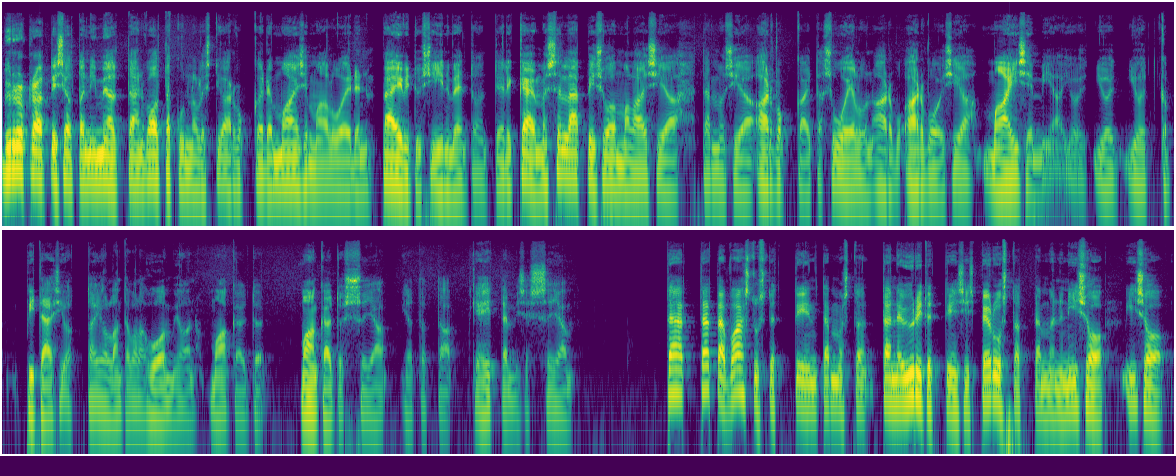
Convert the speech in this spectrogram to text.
byrokraattiselta nimeltään valtakunnallisesti arvokkaiden maisema-alueiden päivitysinventointi, eli käymässä läpi suomalaisia tämmöisiä arvokkaita suojelun arvo, arvoisia maisemia, jo, jo, jotka pitäisi ottaa jollain tavalla huomioon maankäytö, maankäytössä ja, ja tota, kehittämisessä. Ja tä, tätä vastustettiin, tämmöistä, tänne yritettiin siis perustaa tämmöinen iso, iso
